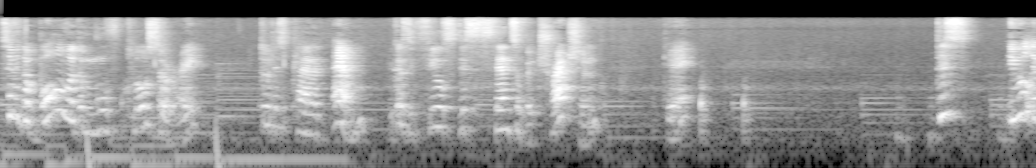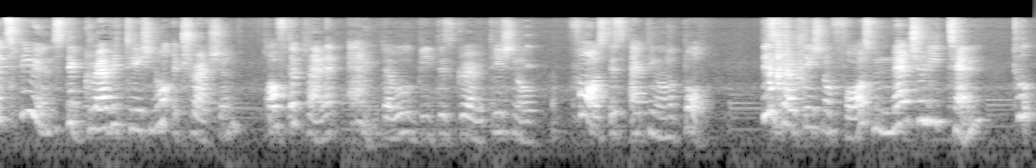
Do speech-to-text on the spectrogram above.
So if the ball were to move closer, right, to this planet M, because it feels this sense of attraction, okay, this it will experience the gravitational attraction of the planet M. There will be this gravitational force that's acting on the ball. This gravitational force will naturally tend to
